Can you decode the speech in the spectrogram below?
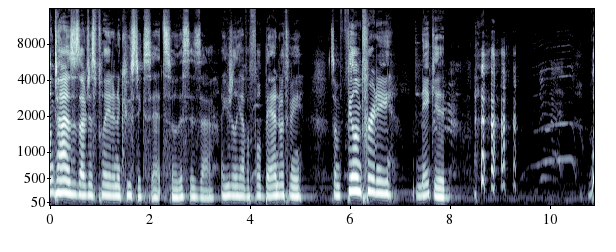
Long time since I've just played an acoustic set, so this is, uh, I usually have a full band with me. So I'm feeling pretty naked. Woo!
